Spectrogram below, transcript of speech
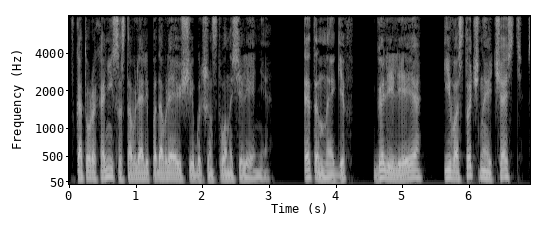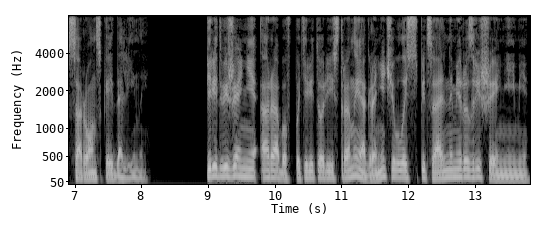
в которых они составляли подавляющее большинство населения. Это Негев, Галилея и восточная часть Саронской долины. Передвижение арабов по территории страны ограничивалось специальными разрешениями,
